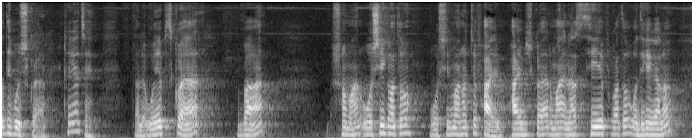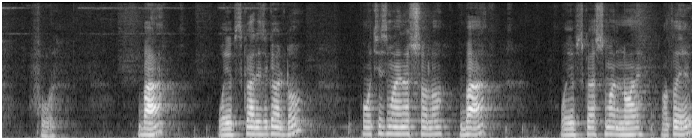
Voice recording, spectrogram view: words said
অতিভুজ স্কোয়ার ঠিক আছে? তাহলে ওয়েব স্কোয়ার বা সমান ওসি কত? ওসির মান হচ্ছে five five square minus CF কত? ওদিকে গেল ফোর বা OB square is equal to পঁচিশ মাইনাস ষোলো বা ওয়েব স্কোয়ার সমান নয়, অতএব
